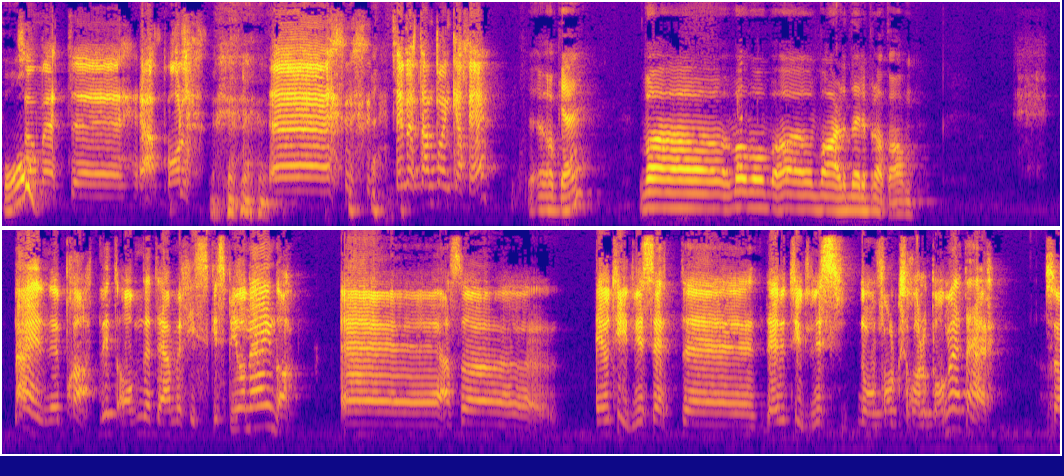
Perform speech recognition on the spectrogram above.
Paul? Som et eh, Ja, Pål. Eh, så jeg møtte han på en kafé. Ok. Hva, hva, hva, hva er det dere prata om? Nei, vi prater litt om dette her med fiskespionering, da. Eh, altså Det er jo tydeligvis et eh, Det er jo tydeligvis noen folk som holder på med dette her. Så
